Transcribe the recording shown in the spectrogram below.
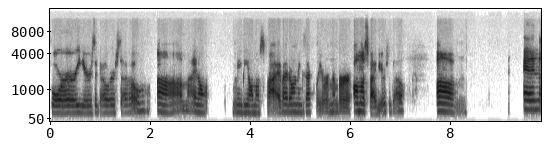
four years ago or so. Um, I don't maybe almost five. I don't exactly remember. Almost five years ago. Um, and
